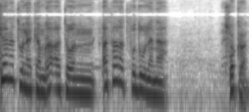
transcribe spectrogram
كانت هناك امرأة أثارت فضولنا. شكرا.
